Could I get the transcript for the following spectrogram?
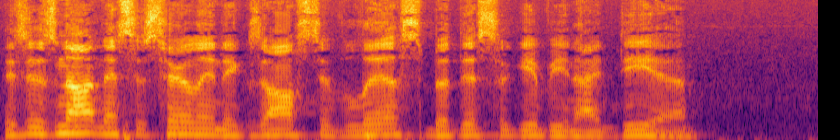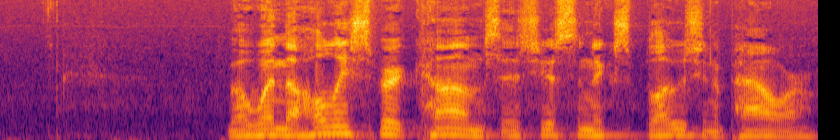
This is not necessarily an exhaustive list, but this will give you an idea. But when the Holy Spirit comes, it's just an explosion of power.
